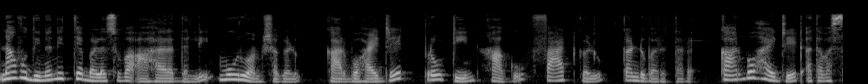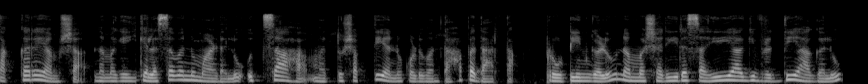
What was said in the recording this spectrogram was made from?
ನಾವು ದಿನನಿತ್ಯ ಬಳಸುವ ಆಹಾರದಲ್ಲಿ ಮೂರು ಅಂಶಗಳು. ಕಾರ್ಬೋಹೈಡ್ರೇಟ್, ಪ್ರೋಟೀನ್ ಹಾಗೂ ಫ್ಯಾಟ್ಗಳು ಕಂಡುಬರುತ್ತವೆ. ಕಾರ್ಬೋಹೈಡ್ರೇಟ್ ಅಥವಾ ಸಕ್ಕರೆ ಅಂಶ ನಮಗೆ ಈ ಕೆಲಸವನ್ನು ಮಾಡಲು ಉತ್ಸಾಹ ಮತ್ತು ಶಕ್ತಿಯನ್ನು ಕೊಡುವಂತಹ ಪದಾರ್ಥ. ಪ್ರೋಟೀನ್ಗಳು ನಮ್ಮ ಶರೀರ ಸಹಿಯಾಗಿ ವೃದ್ಧಿಯಾಗಲು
